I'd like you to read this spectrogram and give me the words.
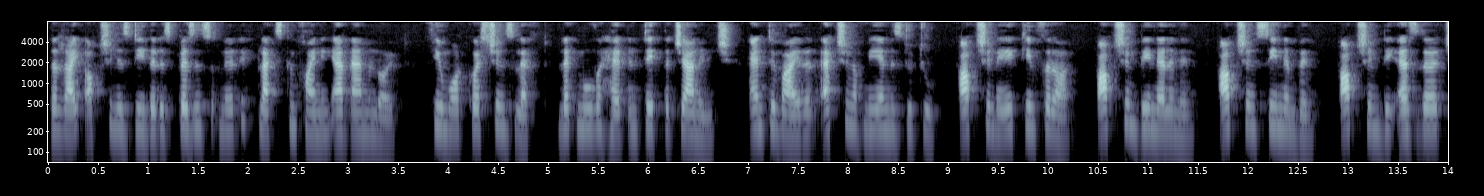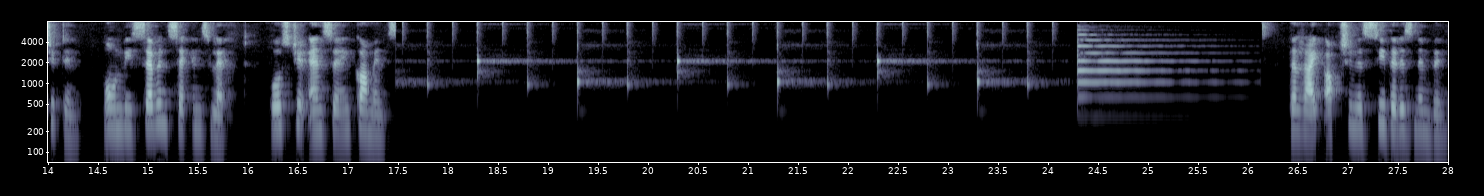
The right option is D, that is presence of neuritic plaques confining ab amyloid. Few more questions left. Let's move ahead and take the challenge. Antiviral action of nianidase-2. Option A, Kaempferol. Option B, Nelanin. Option C, Nimbin. Option D, Azadirachtin. Only 7 seconds left. Post your answer in comments. The right option is C, that is Nimbin.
